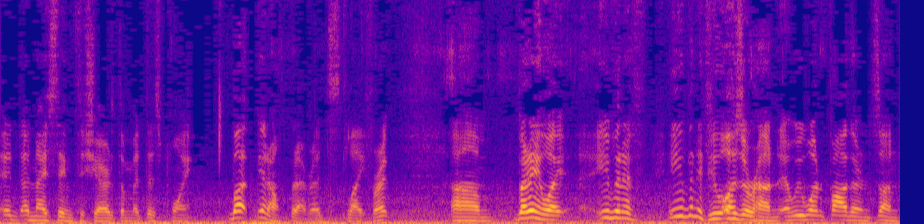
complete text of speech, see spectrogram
a, a, nice thing to share with them at this point. But you know, whatever. It's life, right? Um, but anyway, even if even if he was around and we went father and son,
